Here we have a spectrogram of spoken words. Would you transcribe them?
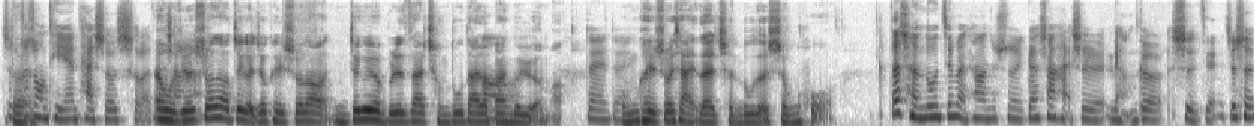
这这种体验太奢侈了。哎，我觉得说到这个就可以说到你这个月不是在成都待了半个嗯月吗？对对我，们可以说一下你在成都的生活。在成都基本上就是跟上海是两个世界，就是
